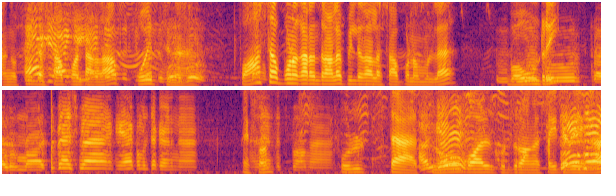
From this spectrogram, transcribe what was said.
அங்கே ஃபீல்டர் ஸ்டாப் பண்ணிட்டாங்களா? போயிடுச்சுங்க ஃபாஸ்ட்டாக போன காரணத்தினால ஃபீல்டரால் ஸ்டாப் பண்ண முடியல. Boundary next one full toss no ball கொடுத்துருவாங்க ஸ்ட்ரைட்டாக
